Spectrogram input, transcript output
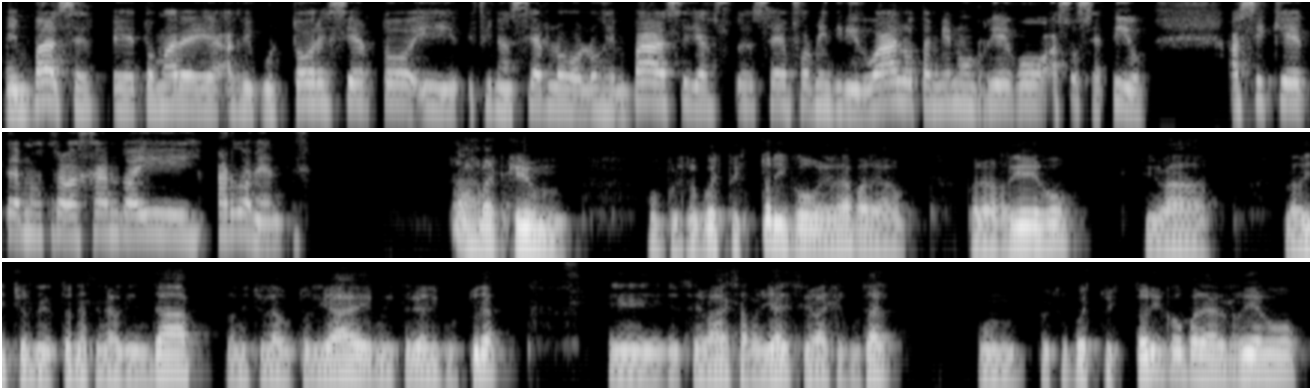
Em, embalses, eh, tomar eh, agricultores, ¿cierto? Y, financiar los embalses, ya sea en forma individual o también un riego asociativo. Así que estamos trabajando ahí arduamente. Además que un, un presupuesto histórico, ¿verdad? Para, para riego, que va, lo ha dicho el director nacional de INDAP, lo han dicho las autoridades del Ministerio de Agricultura, eh, se va a desarrollar y se va a ejecutar un presupuesto histórico para el riego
